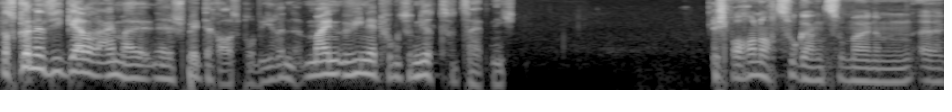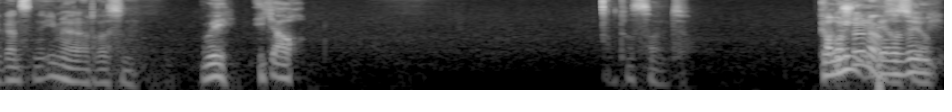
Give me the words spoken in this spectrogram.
Das können Sie gerne einmal äh, später ausprobieren. Mein VNet funktioniert zurzeit nicht. Ich brauche auch noch Zugang zu meinen äh, ganzen E-Mail-Adressen. Oui, ich auch. Interessant. Für Aber schön persönlich-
